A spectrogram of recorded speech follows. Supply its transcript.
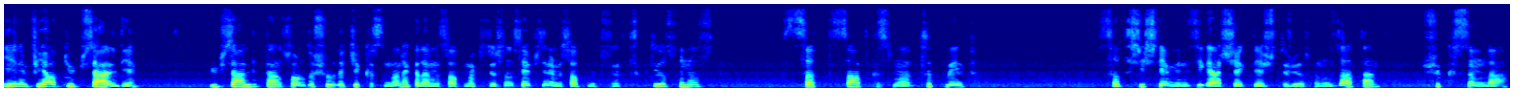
Diyelim fiyat yükseldi. Yükseldikten sonra da şuradaki kısımda ne kadarını satmak istiyorsunuz? Hepsini mi satmak istiyorsunuz? Tıklıyorsunuz. Sat, sat kısmına tıklayıp satış işleminizi gerçekleştiriyorsunuz. Zaten şu kısımda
